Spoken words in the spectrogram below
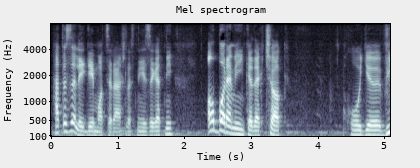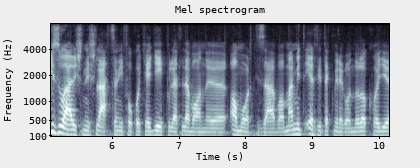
Hát ez eléggé macerás lesz nézegetni. Abba reménykedek csak, hogy vizuálisan is látszani fog, hogyha egy épület le van amortizálva. Mármint értitek, mire gondolok, hogy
